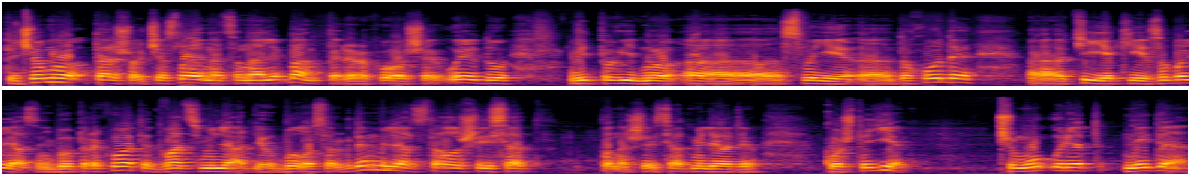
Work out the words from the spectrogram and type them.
Причому 1 числа і Національний банк, перерахувавши уряду відповідно е, свої е, доходи, е, ті, які зобов'язані були перерахувати, 20 мільярдів. Було 41 мільярд, стало 60, понад 60 мільярдів. Кошти є. Чому уряд не йде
